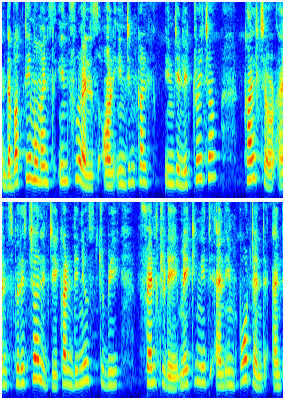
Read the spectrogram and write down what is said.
The Bhakti movement's influence on Indian, cult- Indian literature, culture, and spirituality continues to be felt today, making it an important and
